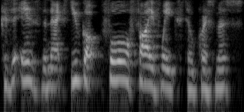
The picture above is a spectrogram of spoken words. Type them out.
because it is the next. You've got four, five weeks till Christmas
